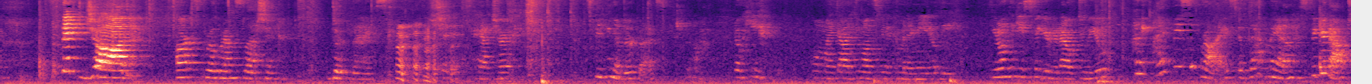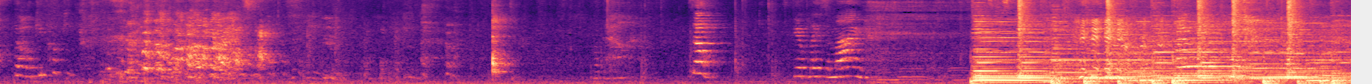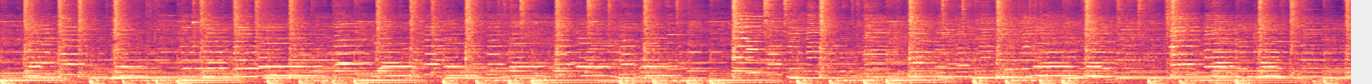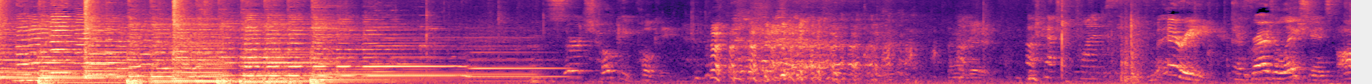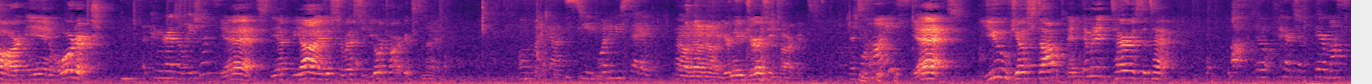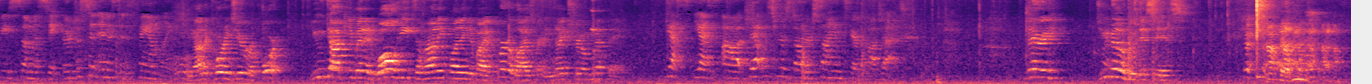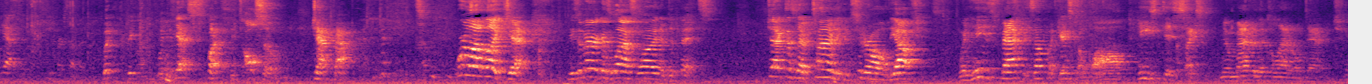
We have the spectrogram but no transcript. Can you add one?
Thick job. Arts program slashing. Dirtbags. Shit, it's Patrick. Speaking of dirtbags. No, no, he. Oh my god, he wants me to come in immediately. You don't think he's figured it out, do you? Honey, I'd be surprised if that man has figured out the hokey pokey. what the hell? So, your place of mine. Yeah.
